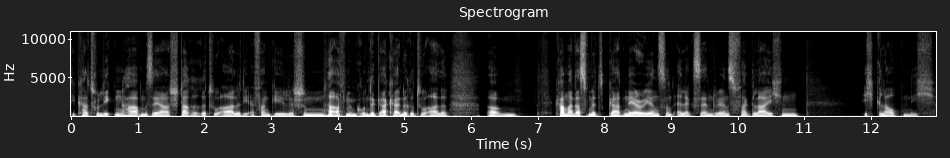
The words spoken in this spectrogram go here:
die Katholiken haben sehr starre Rituale, die Evangelischen haben im Grunde gar keine Rituale. Ähm, kann man das mit Gardnerians und Alexandrians vergleichen? Ich glaube nicht.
